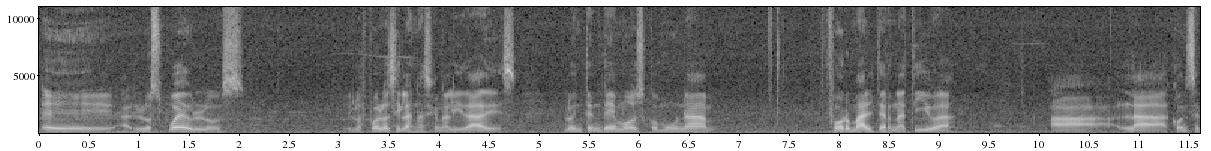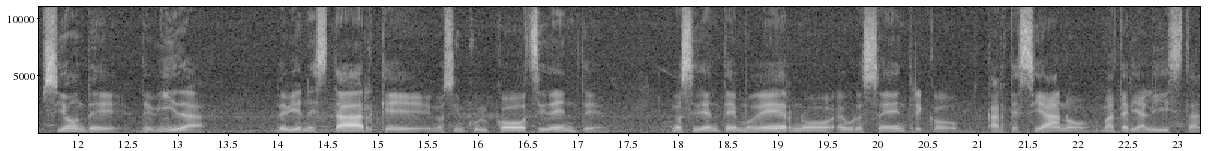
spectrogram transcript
eh, los pueblos, los pueblos y las nacionalidades, lo entendemos como una forma alternativa a la concepción de, vida, de bienestar que nos inculcó Occidente, un Occidente moderno, eurocéntrico, cartesiano, materialista,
